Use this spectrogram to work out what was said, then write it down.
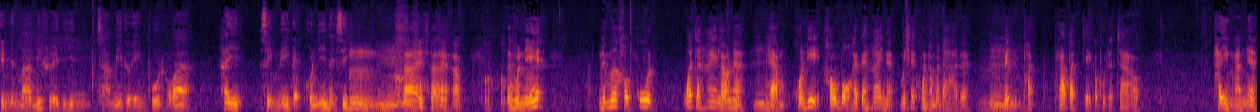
กินกันมาไม่เคยได้ยินสามีตัวเองพูดเขาว่า ให้สิ่งนี้กับคนนี้หน่อยสิอืมอืมใช่ใช่ครับ แต่วันนี้ ในเมื่อเขาพูดว่าจะให้แล้วเนี่ย แถมคนที่เขาบอกให้ไปให้เนี่ย ไม่ใช่คนธรรมดาด้วยอืมเป็นพัดพระปัจเจกพุทธเจ้า ถ้าอย่างนั้นเนี่ย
